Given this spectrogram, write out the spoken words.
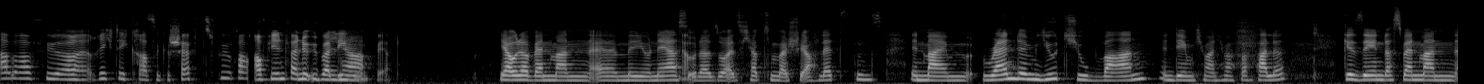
aber für richtig krasse Geschäftsführer auf jeden Fall eine Überlegung ja. wert. Ja, oder wenn man äh, Millionär ist ja. oder so. Also ich habe zum Beispiel auch letztens in meinem random YouTube-Wahn, in dem ich manchmal verfalle, gesehen, dass wenn man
